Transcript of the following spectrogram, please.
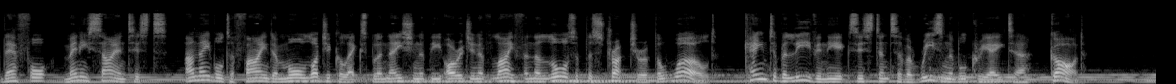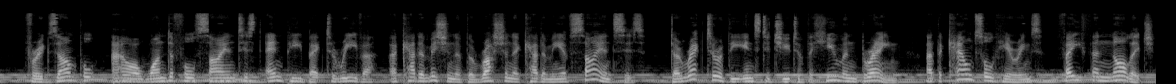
Therefore, many scientists, unable to find a more logical explanation of the origin of life and the laws of the structure of the world, came to believe in the existence of a reasonable creator, God. For example, our wonderful scientist N.P. Bekhtereva, academician of the Russian Academy of Sciences, director of the Institute of the Human Brain, at the Council hearings, Faith and Knowledge,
